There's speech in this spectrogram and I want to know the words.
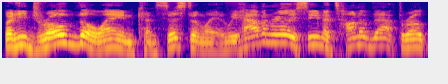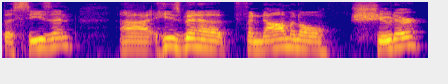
But he drove the lane consistently, and we haven't really seen a ton of that throughout the season. Uh, he's been a phenomenal shooter,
